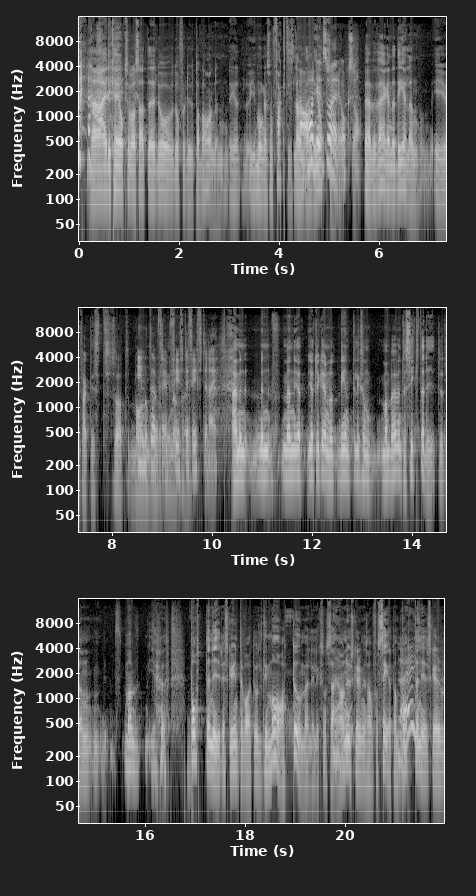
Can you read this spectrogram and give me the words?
Nej, det kan ju också vara så att eh, då, då får du ta barnen. Det är ju många som faktiskt landar ja, i det, det, också. så är det också. Övervägande delen är ju faktiskt så att barnen Inte bor. Nej. 50-50, nej. Nej, men, men, men jag, jag tycker ändå det är inte liksom, man behöver inte sikta dit utan man, botten i det ska ju inte vara ett ultimatum eller liksom säga ja nu ska du minsann få se utan Nej. Botten i det ska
